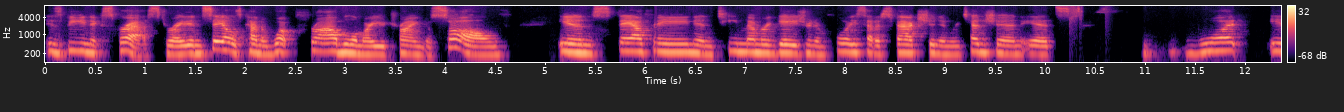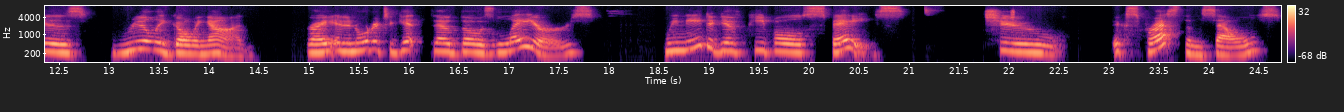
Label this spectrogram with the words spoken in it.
is being expressed, right? In sales, kind of what problem are you trying to solve? In staffing and team member engagement, employee satisfaction and retention, it's what is really going on, right? And in order to get the, those layers, we need to give people space to express themselves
